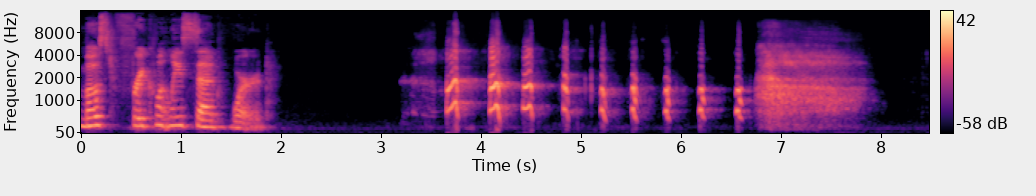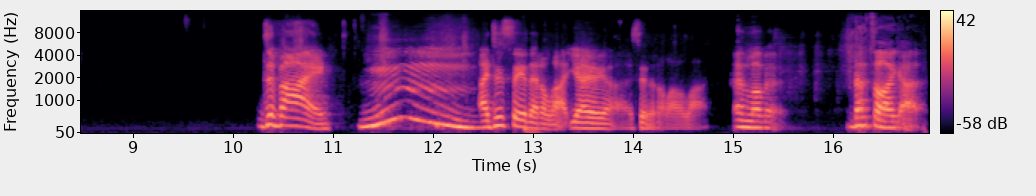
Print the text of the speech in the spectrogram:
Most frequently said word? Divine. Mm. I do say that a lot. Yeah, yeah, yeah. I say that a lot, a lot. I love it. That's all I got.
